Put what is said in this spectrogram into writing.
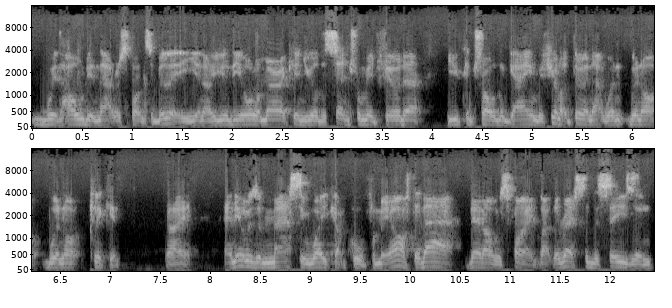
withholding that responsibility. You know, you're the All American, you're the central midfielder, you control the game. If you're not doing that, we're, we're not we're not clicking, right? And it was a massive wake up call for me. After that, then I was fine. Like the rest of the season,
